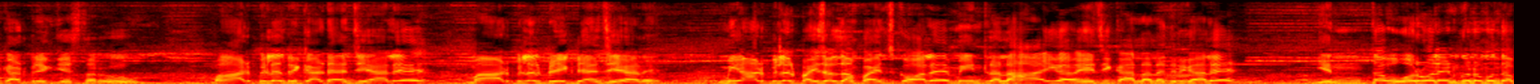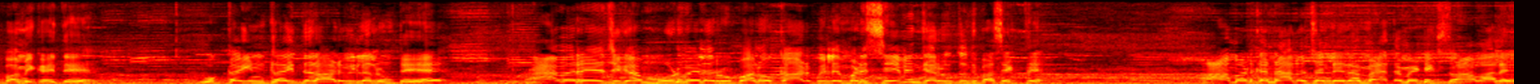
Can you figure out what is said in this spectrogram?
రికార్డ్ బ్రేక్ చేస్తారు? మా ఆడపిల్లలు రికార్డ్ డ్యాన్స్ చేయాలి మా ఆడపిల్లలు బ్రేక్ డ్యాన్స్ చేయాలి. మీ ఆడపిల్లలు పైసలు సంపాదించుకోవాలి మీ ఇంట్లో హాయిగా ఏసీ కార్లలో తిరగాలి. ఎంత ఓర్వలేని గుణం ఉందబ్బా మీకైతే. ఒక్క ఇంట్లో ఇద్దరు ఆడపిల్లలు ఉంటే యావరేజ్గా మూడు వేల రూపాయలు ఒక ఆడపిల్ల ఎంబడి సేవింగ్ జరుగుతుంది బస్ ఎక్కితే. ఆ కన్నా ఆలోచన లేదా? మ్యాథమెటిక్స్ రావాలి.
